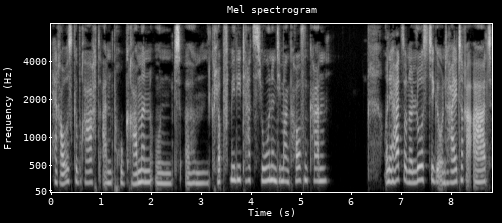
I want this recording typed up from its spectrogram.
herausgebracht an Programmen und ähm, Klopfmeditationen, die man kaufen kann. Und er hat so eine lustige und heitere Art,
